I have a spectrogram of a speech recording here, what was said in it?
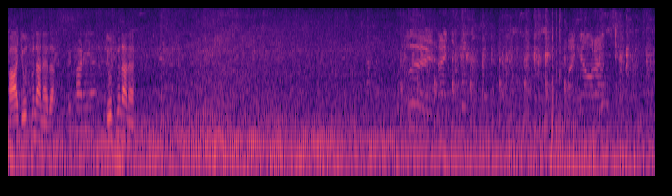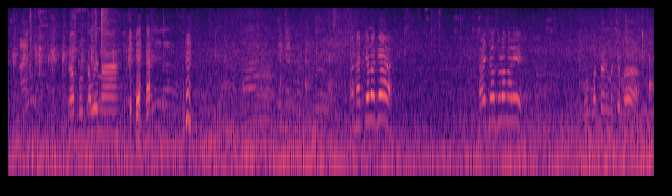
हाँ जूस बनाना है जूस बनाना चलो क्या? चल थोड़ा मारे। मत नहीं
